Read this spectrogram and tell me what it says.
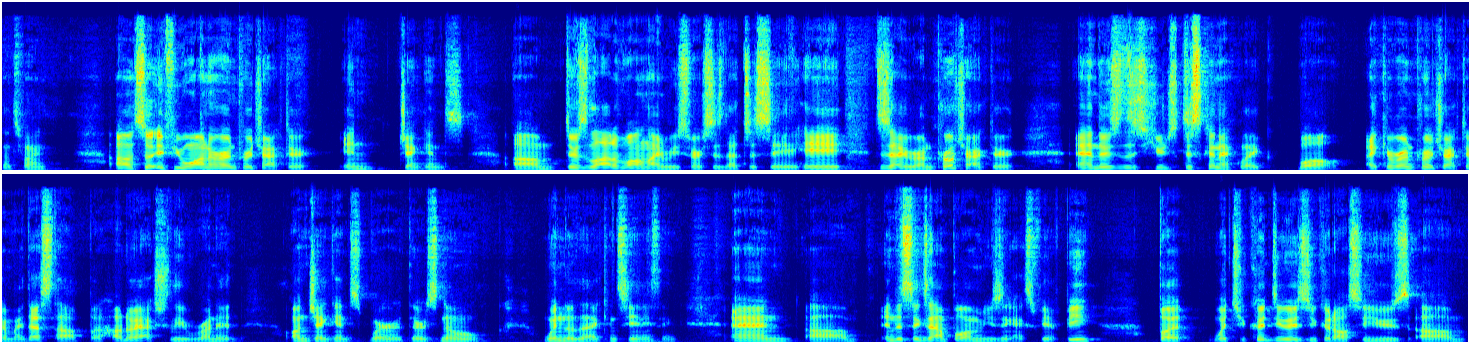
that's fine. Uh, so if you want to run Protractor in Jenkins, um, there's a lot of online resources that just say, hey, how you run Protractor. And there's this huge disconnect like, well, I can run Protractor on my desktop, but how do I actually run it on Jenkins where there's no window that I can see anything? And um, in this example, I'm using XVFB, but what you could do is you could also use um,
